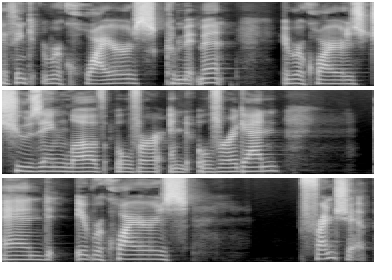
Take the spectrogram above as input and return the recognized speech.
I think it requires commitment it requires choosing love over and over again. And it requires friendship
